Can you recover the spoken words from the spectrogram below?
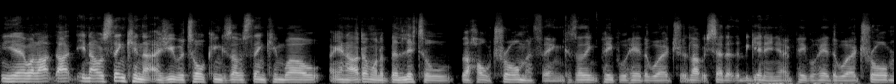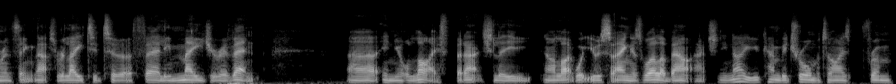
Yeah, well, I, I, you know, I was thinking that as you were talking, because I was thinking, well, you know, I don't want to belittle the whole trauma thing, because I think people hear the word, like we said at the beginning, you know, people hear the word trauma and think that's related to a fairly major event uh, in your life. But actually, you know, I like what you were saying as well about actually, no, you can be traumatized from,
